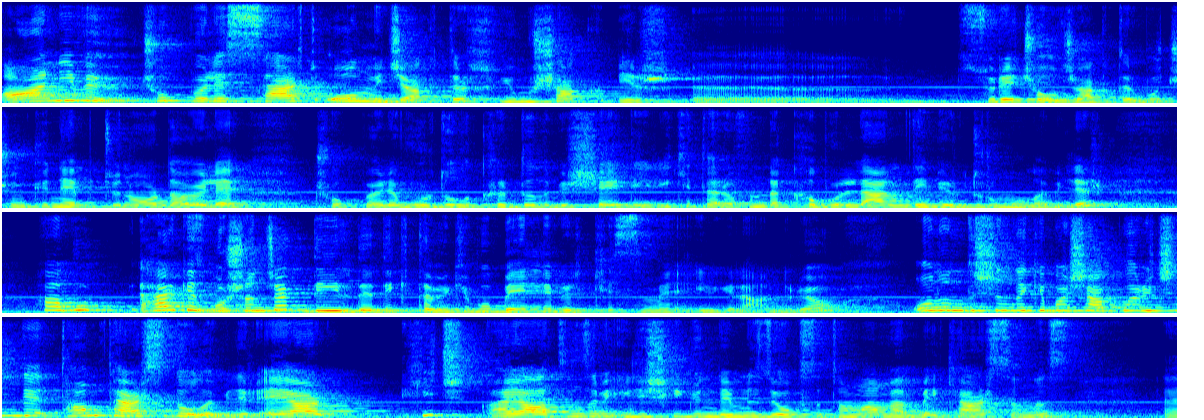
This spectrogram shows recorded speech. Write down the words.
ani ve çok böyle sert olmayacaktır. Yumuşak bir e, süreç olacaktır bu. Çünkü Neptün orada öyle çok böyle vurdulu kırdılı bir şey değil. İki tarafında kabullendiği bir durum olabilir. Ha bu herkes boşanacak değil dedik. Tabii ki bu belli bir kesimi ilgilendiriyor. Onun dışındaki başaklar için de tam tersi de olabilir. Eğer hiç hayatınızda bir ilişki gündeminiz yoksa tamamen bekarsanız e,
